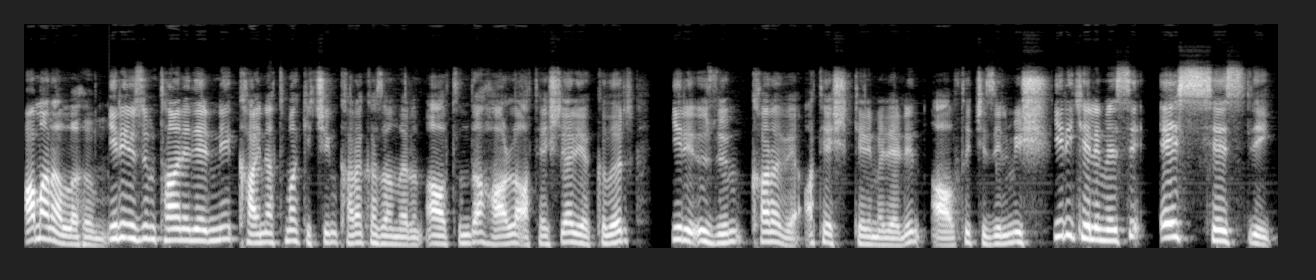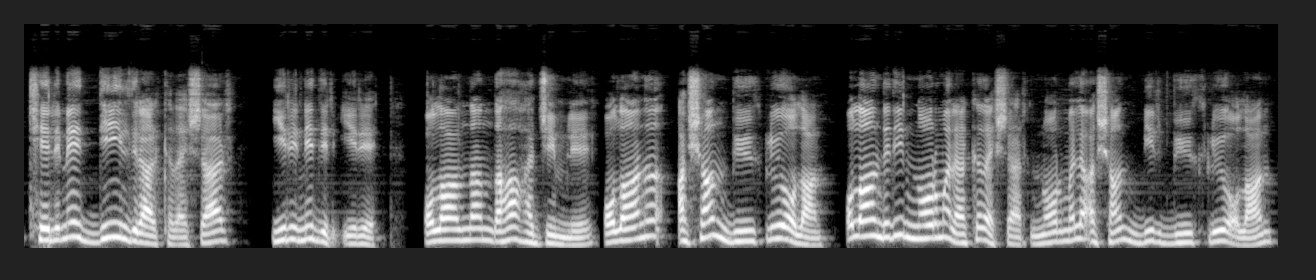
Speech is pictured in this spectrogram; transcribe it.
Aman Allah'ım. İri üzüm tanelerini kaynatmak için kara kazanların altında harlı ateşler yakılır. İri üzüm, kara ve ateş kelimelerinin altı çizilmiş. İri kelimesi eş sesli kelime değildir arkadaşlar. İri nedir iri? Olağandan daha hacimli, olağanı aşan büyüklüğü olan, olağan dediği normal arkadaşlar. Normali aşan bir büyüklüğü olan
